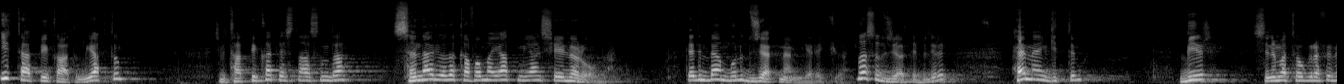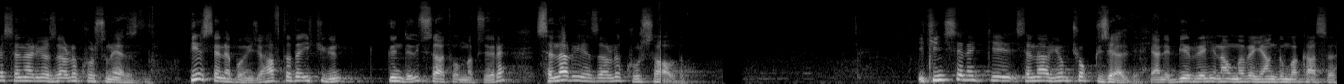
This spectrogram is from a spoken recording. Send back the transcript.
İlk tatbikatımı yaptım. Şimdi tatbikat esnasında senaryoda kafama yatmayan şeyler oldu. Dedim ben bunu düzeltmem gerekiyor. Nasıl düzeltebilirim? Hemen gittim. Bir, sinematografi ve senaryo yazarlığı kursuna yazıldım. Bir sene boyunca haftada iki gün, günde üç saat olmak üzere senaryo yazarlığı kursu aldım. İkinci seneki senaryom çok güzeldi. Yani bir rehin alma ve yangın vakası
